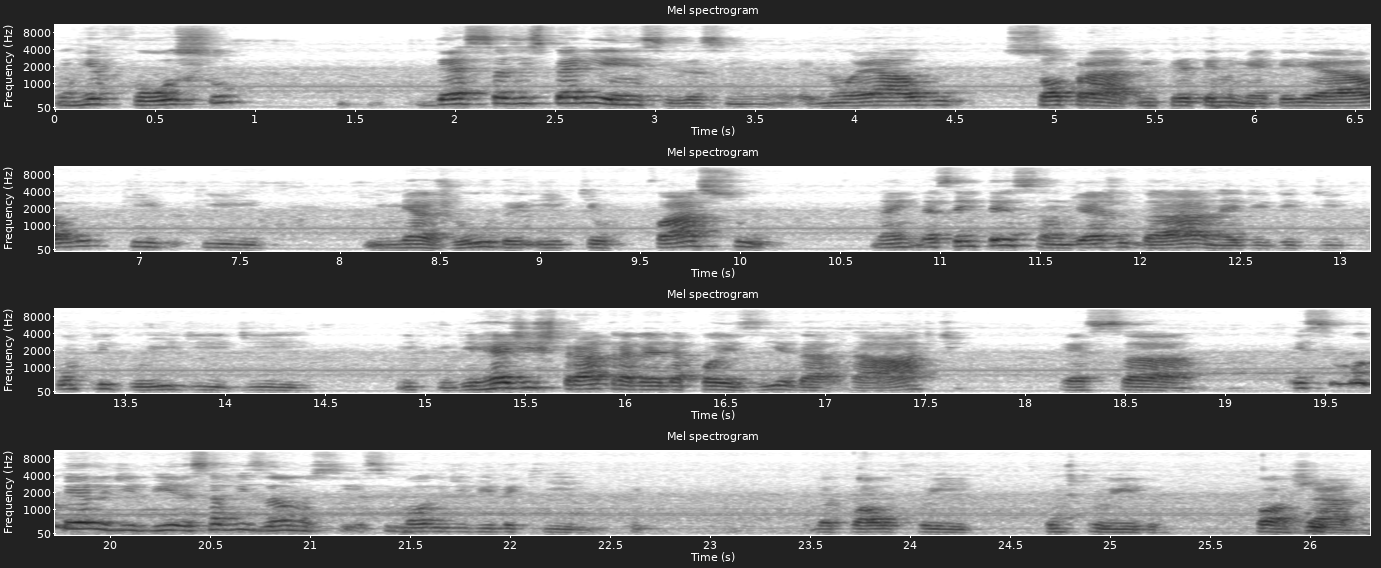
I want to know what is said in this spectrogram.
um reforço dessas experiências, assim. Não é algo só para entretenimento, ele é algo que, que, que, me ajuda e que eu faço né, nessa intenção de ajudar, né, de, de, de contribuir, de, de, enfim, de registrar através da poesia, da, da arte, essa, esse modelo de vida, essa visão, esse, modo de vida que, que, da qual fui construído, forjado.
